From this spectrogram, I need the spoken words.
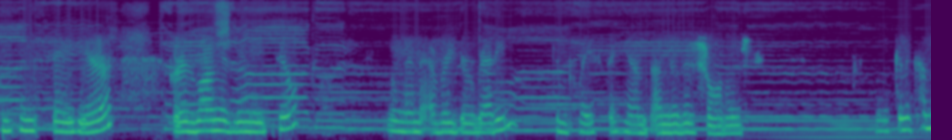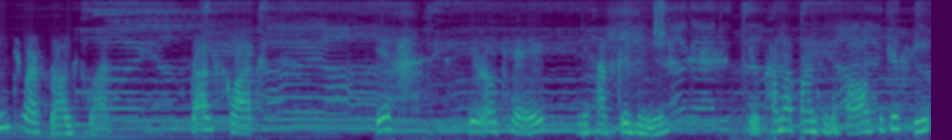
You can stay here for as long as you need to. And whenever you're ready, you can place the hands under the shoulders. We're going to come into our frog squat. Frog squat, if you're okay, and you have good knees, you come up onto the balls of your feet.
